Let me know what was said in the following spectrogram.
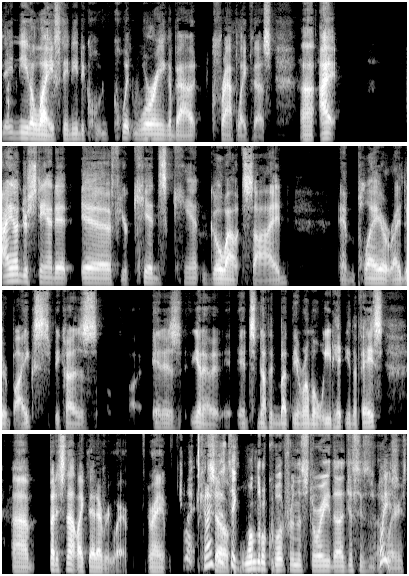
they need a life. They need to qu- quit worrying about crap like this. Uh, I I understand it if your kids can't go outside and play or ride their bikes because it is you know it- it's nothing but the aroma of weed hitting you in the face. Um, but it's not like that everywhere, right? Can I, can I So- just take one little quote from the story that just is Please. hilarious?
